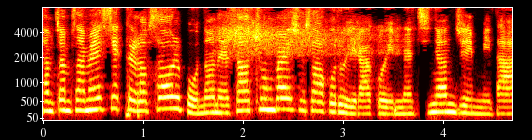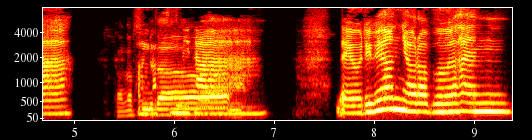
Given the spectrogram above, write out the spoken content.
3.3 헬스클럽 서울 본원에서 총괄 수석으로 일하고 있는 진현주입니다. 반갑습니다. 반갑습니다. 네, 우리 회원 여러분 한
